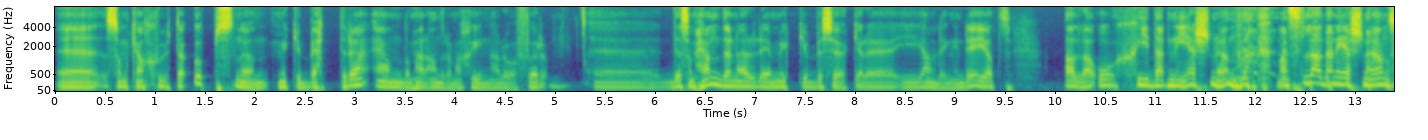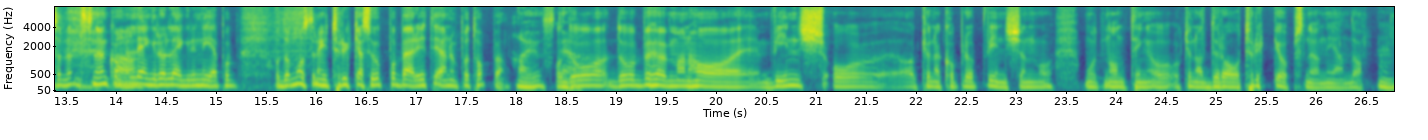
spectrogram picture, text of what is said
eh, som kan skjuta upp snön mycket bättre än de här andra maskinerna. Då. För eh, det som händer när det är mycket besökare i anläggningen det är att alla och skidar ner snön. Man sladdar ner snön, så snön kommer ja. längre och längre ner. På, och då måste den ju tryckas upp på berget igen, upp på toppen. Ja, och då, då behöver man ha vinsch och, och kunna koppla upp vinschen mot, mot någonting och, och, kunna dra och trycka upp snön igen. Då. Mm.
